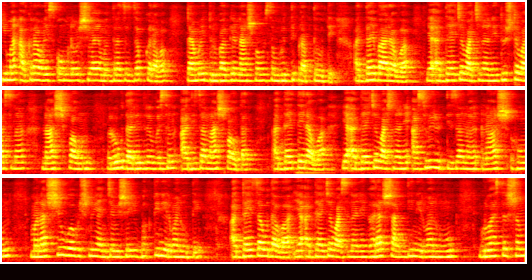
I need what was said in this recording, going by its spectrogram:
किमान अकरा वेळेस ओम नम शिवाय या मंत्राचा जप करावा. त्यामुळे दुर्भाग्य नाश पाहून समृद्धी प्राप्त होते. अध्याय बारावा. या अध्यायाच्या वाचनाने दुष्ट वासना नाश पाहून रोग दारिद्र्य व्यसन आदीचा नाश पावतात. अध्याय तेरावा. या अध्यायाच्या वाचनाने आसुरी वृत्तीचा ना नाश होऊन मनात शिव व विष्णू यांच्याविषयी भक्ती निर्माण होते. अध्याय चौदावा. या अध्यायाच्या वाचनाने घरात शांती निर्माण होऊन गृहस्थश्रम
